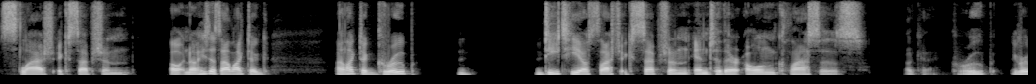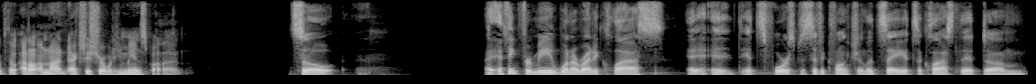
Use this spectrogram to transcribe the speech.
slash exception. Oh no, he says I like to I like to group DTO slash exception into their own classes. okay. Group group them. I don't. I'm not actually sure what he means by that. So I, I think for me, when I write a class, it, it, it's for a specific function. Let's say it's a class that um,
